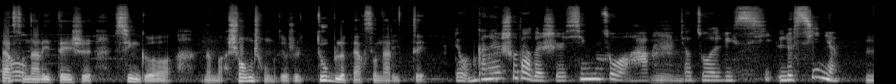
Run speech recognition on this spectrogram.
personality 是性格，那么双重就是 double personality。对，我们刚才说到的是星座哈、嗯叫做 le le signe。嗯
